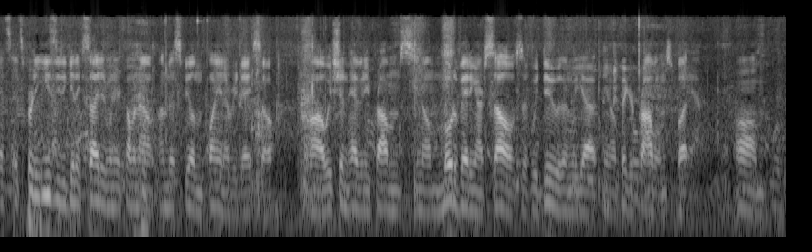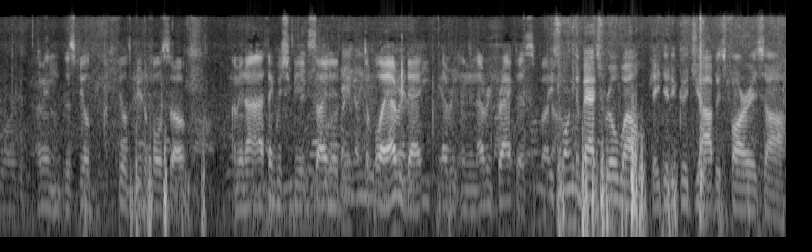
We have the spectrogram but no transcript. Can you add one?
it's, it's pretty easy to get excited when you're coming out on this field and playing every day. So uh, we shouldn't have any problems, you know, motivating ourselves. If we do, then we got you know bigger problems. But um, I mean, this field field's beautiful, so. I mean, I think we should be excited to play every day, every in every practice. But They um, swung the bats real well. They did a good job as far as uh,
